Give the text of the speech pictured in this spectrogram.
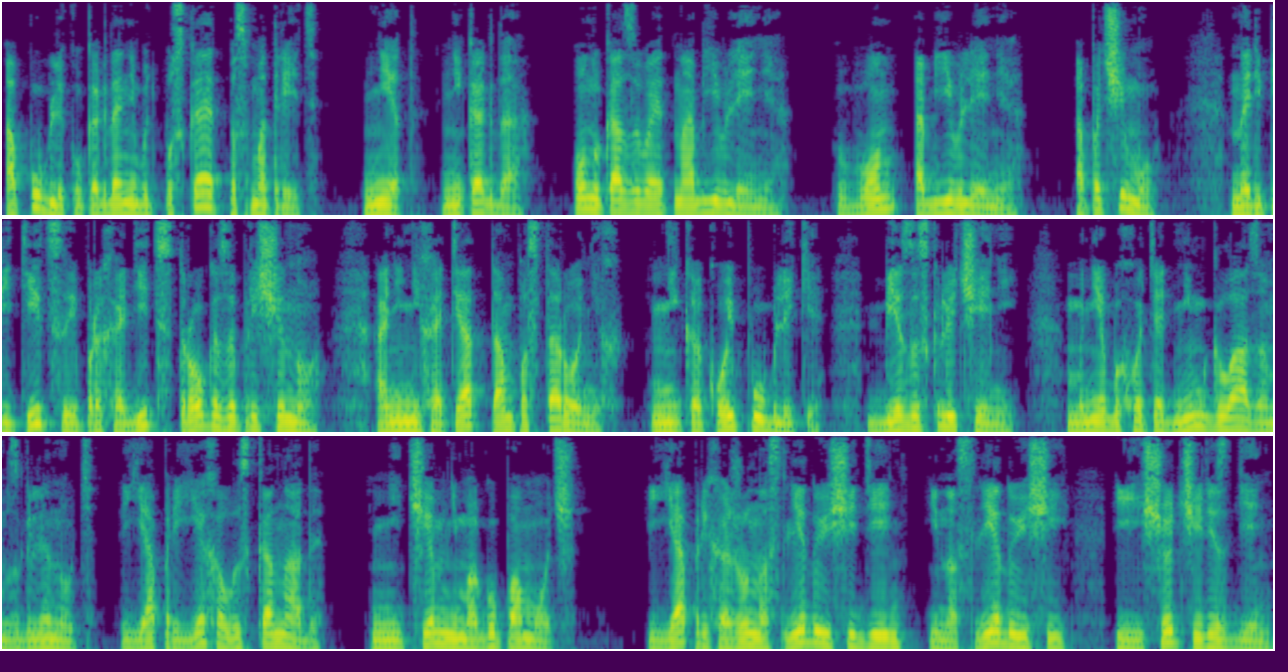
А публику когда-нибудь пускает посмотреть? Нет, никогда. Он указывает на объявление. Вон объявление. А почему? На репетиции проходить строго запрещено. Они не хотят там посторонних. Никакой публики. Без исключений. Мне бы хоть одним глазом взглянуть. Я приехал из Канады. Ничем не могу помочь. Я прихожу на следующий день, и на следующий, и еще через день.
